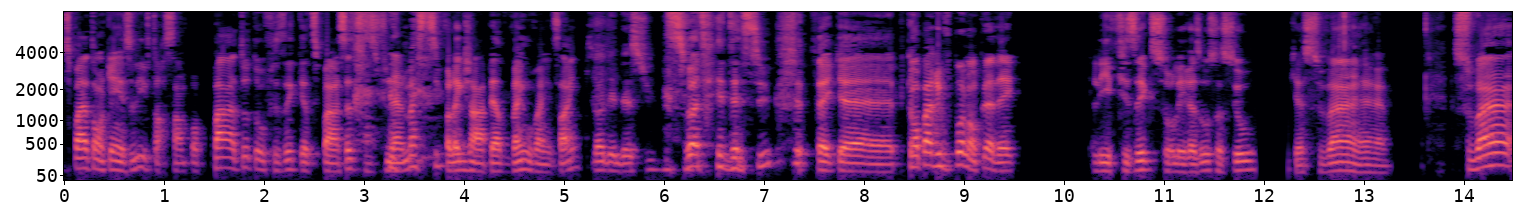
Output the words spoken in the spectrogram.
Tu perds ton 15 livres, tu ressembles pas, pas tout au physique que tu pensais. Tu dis, finalement, si, il fallait que j'en perde 20 ou 25. Soit t'es déçu. Soit t'es déçu. Fait que, euh, puis comparez-vous pas non plus avec les physiques sur les réseaux sociaux, que souvent, euh, souvent,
